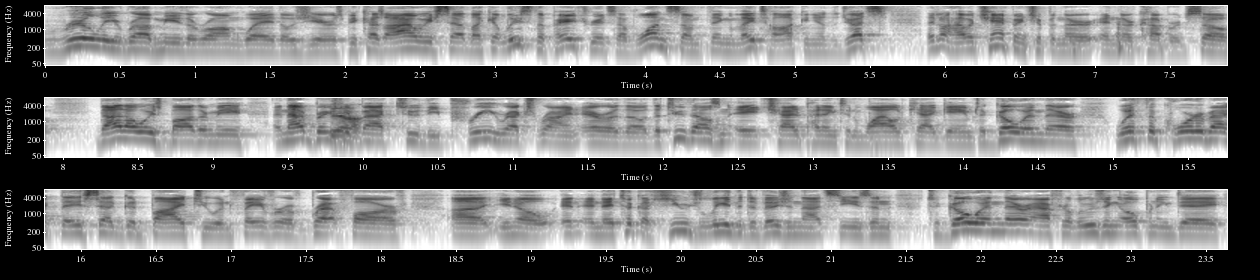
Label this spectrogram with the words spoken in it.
really rubbed me the wrong way those years because I always said like at least the Patriots have won something and they talk and you know the Jets they don't have a championship in their in their cupboard so that always bothered me and that brings Yeah. me back to the pre Rex Ryan era though the 2008 Chad Pennington Wildcat game to go in there with the quarterback they said goodbye to in favor of Brett Favre uh, you know and, and they took a huge lead in the division that season to go in there after losing opening day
